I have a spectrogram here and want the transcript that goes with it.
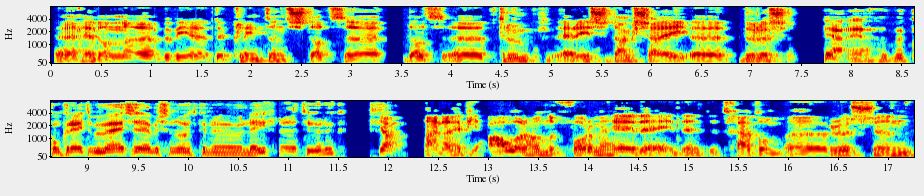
Uh, hè, dan uh, beweren de Clintons dat, dat Trump er is dankzij de Russen. Ja, ja, met concrete bewijzen hebben ze nooit kunnen leveren natuurlijk. Ja, nou, dan heb je allerhande vormen. Hè. De, de, het gaat om Russen,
